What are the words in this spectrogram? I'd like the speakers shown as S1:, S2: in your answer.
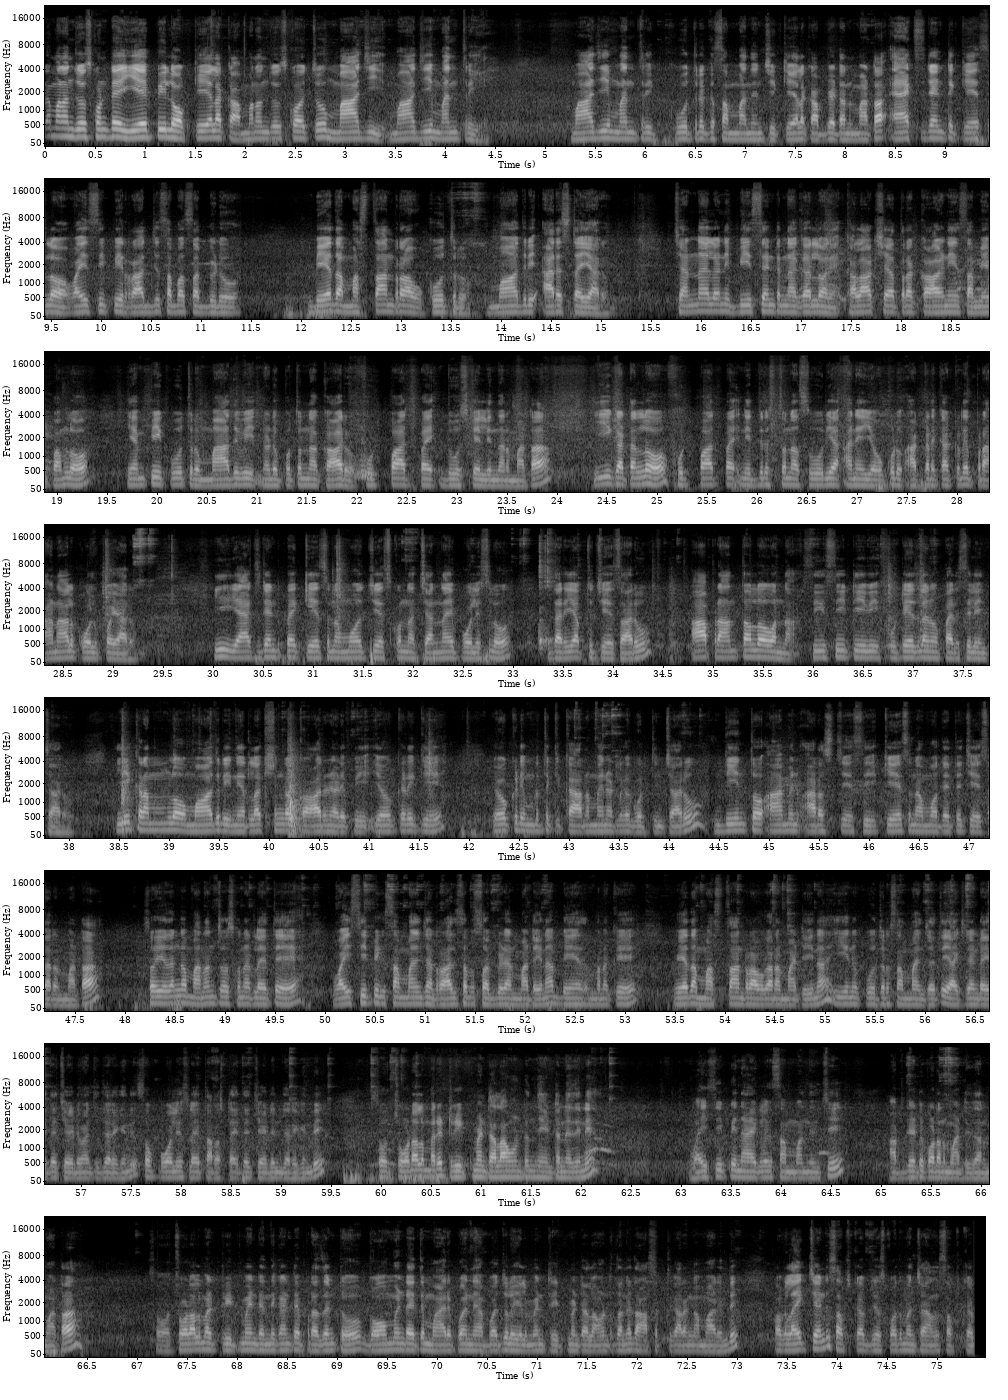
S1: మనం చూసుకుంటే ఏపీలో కీలక మనం చూసుకోవచ్చు మాజీ మాజీ మంత్రి. మాజీ మంత్రి కూతురికి సంబంధించి కీలక అప్డేట్ అనమాట యాక్సిడెంట్ కేసులో వైసీపీ రాజ్యసభ సభ్యుడు బేద మస్తాన్ రావు కూతురు మాధురి అరెస్ట్ అయ్యారు. చెన్నైలోని బీసెంట్ నగర్లోని కళాక్షేత్ర కాలనీ సమీపంలో ఎంపీ కూతురు మాధవి నడుపుతున్న కారు ఫుట్పాత్పై దూసుకెళ్ళిందనమాట ఈ ఘటనలో ఫుట్పాత్పై నిద్రిస్తున్న సూర్య అనే యువకుడు అక్కడికక్కడే ప్రాణాలు కోల్పోయారు. ఈ యాక్సిడెంట్పై కేసు నమోదు చేసుకున్న చెన్నై పోలీసులు దర్యాప్తు చేశారు. ఆ ప్రాంతంలో ఉన్న సీసీటీవీ ఫుటేజ్లను పరిశీలించారు. ఈ క్రమంలో మాధురి నిర్లక్ష్యంగా కారు నడిపి యువకుడికి యువకుడి మృతికి కారణమైనట్లుగా గుర్తించారు. దీంతో ఆమెను అరెస్ట్ చేసి కేసు నమోదైతే చేశారనమాట సో ఈ విధంగా మనం చూసుకున్నట్లయితే వైసీపీకి సంబంధించిన రాజ్యసభ సభ్యుడు అనమాట ఈయన మనకి వేద మస్తాన్ రావు గారు అన్నమాట ఈయన. ఈయన కూతురు సంబంధించి అయితే యాక్సిడెంట్ అయితే చేయడం అయితే జరిగింది. సో పోలీసులు అయితే అరెస్ట్ అయితే చేయడం జరిగింది. సో చూడాలి మరి ట్రీట్మెంట్ ఎలా ఉంటుంది ఏంటనేది వైసీపీ నాయకులకు సంబంధించి అప్డేట్ కూడా అనమాట ఇదనమాట సో చూడాలి మరి ట్రీట్మెంట్ ఎందుకంటే ప్రజెంట్ గవర్నమెంట్ అయితే మారిపోయిన నేపథ్యంలో ఎలిమెంట్ ట్రీట్మెంట్ ఎలా ఉంటుంది అనేది ఆసక్తికరంగా మారింది. ఒక లైక్ చేయండి సబ్స్క్రైబ్ చేసుకోవద్దు మన ఛానల్ సబ్స్క్రైబ్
